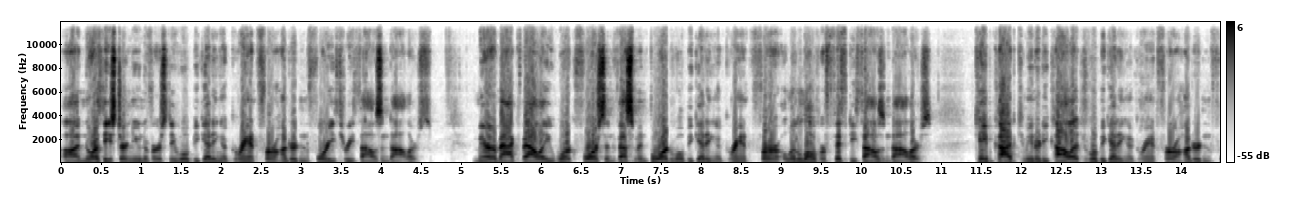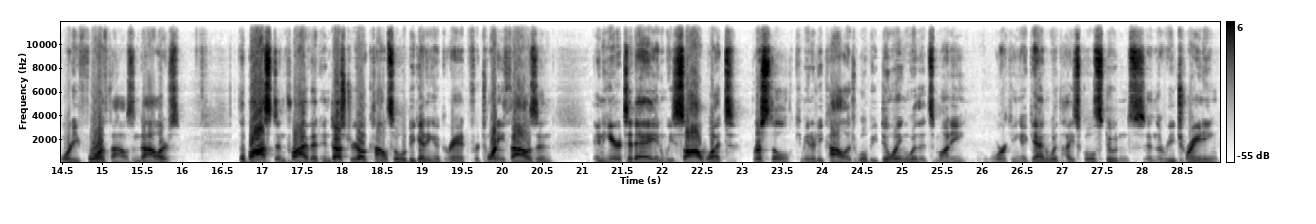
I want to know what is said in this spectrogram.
uh, Northeastern University will be getting a grant for $143,000. Merrimack Valley Workforce Investment Board will be getting a grant for a little over $50,000. Cape Cod Community College will be getting a grant for $144,000. The Boston Private Industrial Council will be getting a grant for $20,000. And here today, and we saw what Bristol Community College will be doing with its money, working again with high school students and the retraining,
